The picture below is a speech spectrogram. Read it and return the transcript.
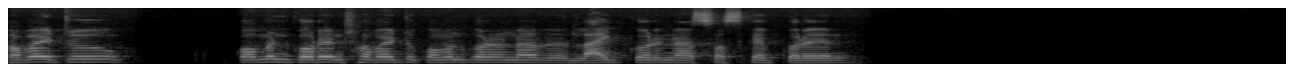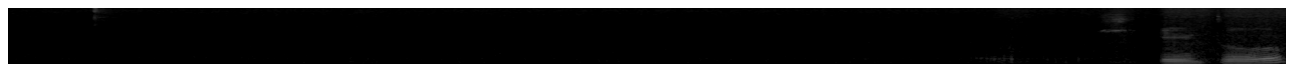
সবাই একটু কমেন্ট করেন সবাই একটু কমেন্ট করেন আর লাইক করেন আর সাবস্ক্রাইব করেন। ইউটিউব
